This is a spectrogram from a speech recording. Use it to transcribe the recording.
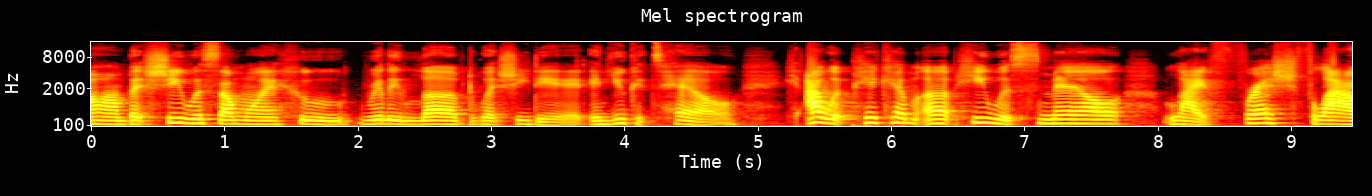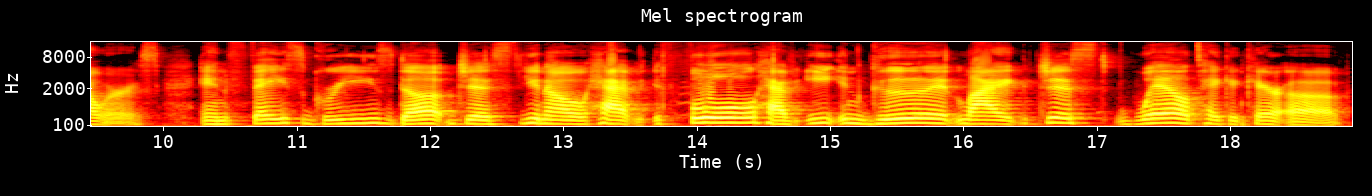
Um, but she was someone who really loved what she did, and you could tell I would pick him up. He would smell like fresh flowers and face greased up, just, you know, have full, have eaten good, like just well taken care of.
